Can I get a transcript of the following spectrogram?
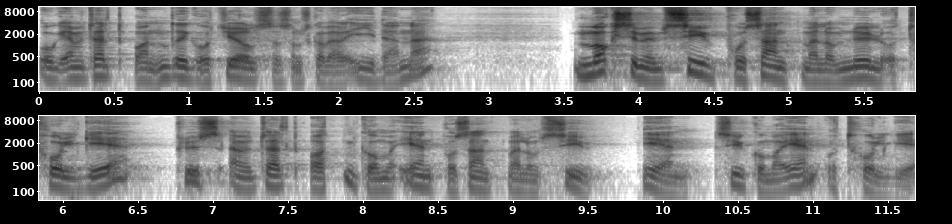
og eventuelt andre godtgjørelser som skal være i denne, Maksimum 7% mellom 0 og 12 G, pluss eventuelt 18,1% mellom 7,1 og 12 G.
